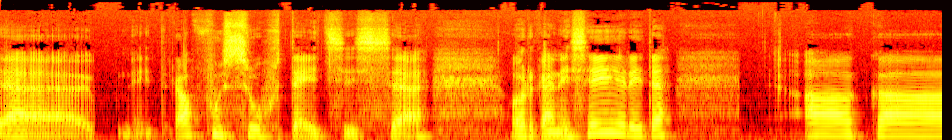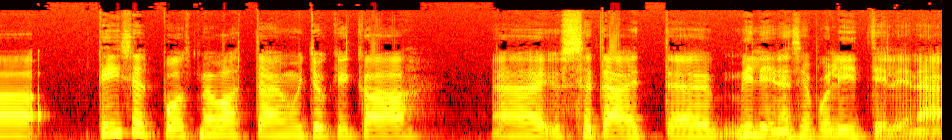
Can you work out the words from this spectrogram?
neid rahvussuhteid siis organiseerida, aga teiselt poolt me vaatame muidugi ka just seda, et milline see poliitiline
